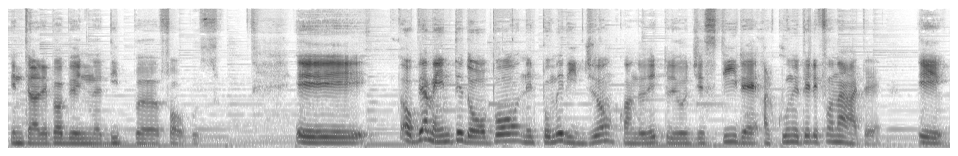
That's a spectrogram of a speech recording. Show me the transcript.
entrare proprio in deep focus. E Ovviamente dopo, nel pomeriggio, quando ho detto devo gestire alcune telefonate e,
